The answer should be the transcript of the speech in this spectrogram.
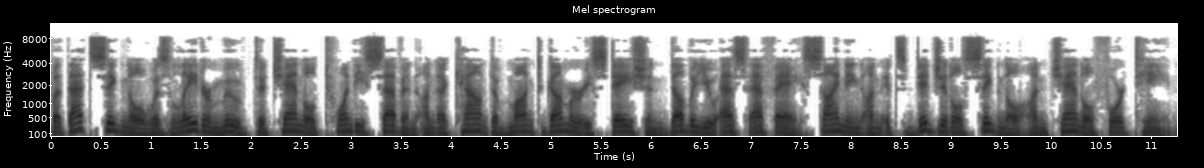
but that signal was later moved to Channel 27 on account of Montgomery station WSFA signing on its digital signal on Channel 14.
